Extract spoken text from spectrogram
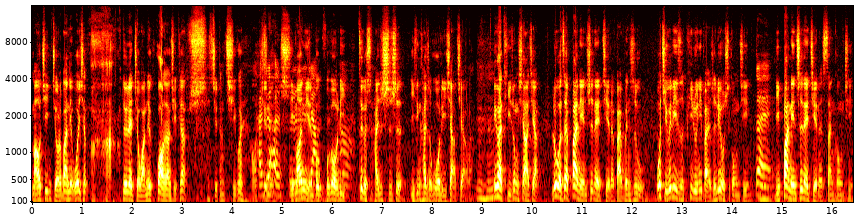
毛巾，揪了半天，我以前啊，对不对？揪完就挂上去，这样觉得奇怪，好，还是很湿。你毛巾不不够力，嗯、这个是还是湿湿，已经开始握力下降了。嗯、哼另外体重下降，如果在半年之内减了百分之五，我举个例子，譬如你百分之六十公斤，对，你半年之内减了三公斤，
